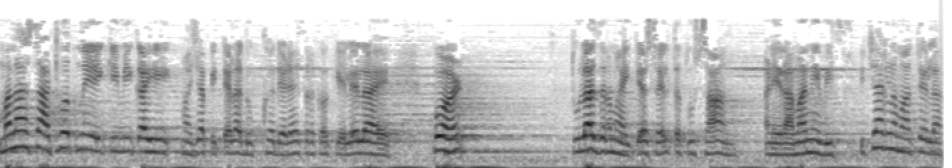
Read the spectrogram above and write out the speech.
मला असं आठवत नाही की मी काही माझ्या पित्याला दुःख देण्यासारखं केलेलं आहे. पण तुला जर माहिती असेल तर तू सांग. आणि रामाने विचारलं मातेला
